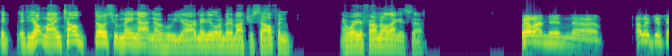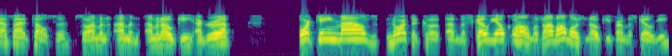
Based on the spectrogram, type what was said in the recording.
if if you don't mind, tell those who may not know who you are, maybe a little bit about yourself and and where you're from and all that good stuff. Well, I'm in. Uh, I live just outside of Tulsa, so I'm an I'm an I'm an Okie. I grew up 14 miles north of, of Muskogee, Oklahoma, so I'm almost an Okie from Muskogee.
